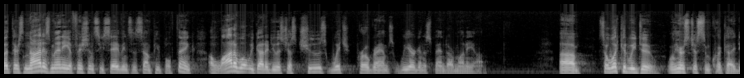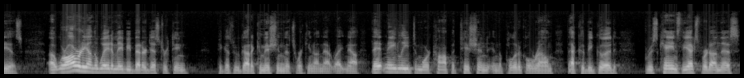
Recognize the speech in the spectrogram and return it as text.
But there's not as many efficiency savings as some people think. A lot of what we've got to do is just choose which programs we are going to spend our money on. Um, so, what could we do? Well, here's just some quick ideas. Uh, we're already on the way to maybe better districting because we've got a commission that's working on that right now. That may lead to more competition in the political realm. That could be good. Bruce Cain's the expert on this.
